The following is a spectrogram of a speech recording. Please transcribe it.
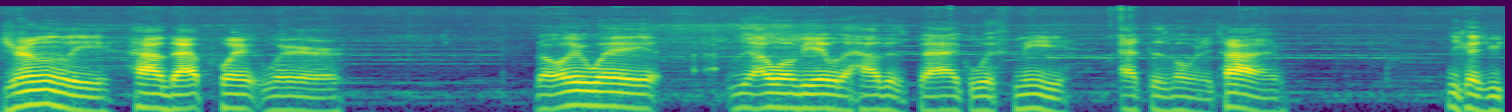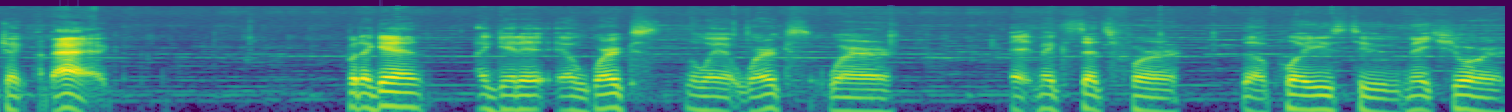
generally have that point where the only way I won't be able to have this bag with me at this moment in time because you checked my bag. But again, I get it. It works the way it works where it makes sense for the employees to make sure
